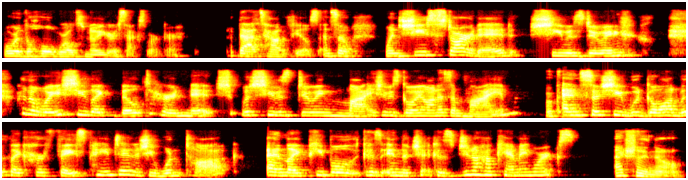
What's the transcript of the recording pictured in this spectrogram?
for the whole world to know you're a sex worker. That's how it feels. And so when she started, she was doing the way she like built her niche was she was doing my she was going on as a mime. Okay. And so she would go on with like her face painted and she wouldn't talk. And like people, because in the chat, because do you know how camming works? Actually, no.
